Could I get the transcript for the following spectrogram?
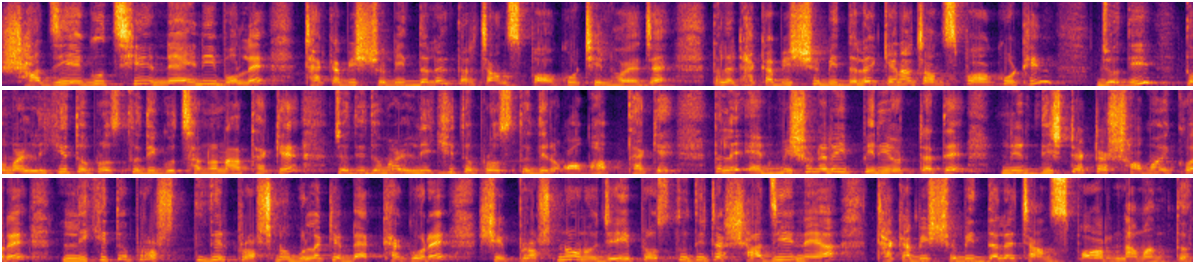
সাজিয়ে গুছিয়ে নেয়নি বলে ঢাকা বিশ্ববিদ্যালয় বিশ্ববিদ্যালয়ে তার চান্স পাওয়া কঠিন হয়ে যায়। তাহলে ঢাকা বিশ্ববিদ্যালয়ে কেন চান্স পাওয়া কঠিন? যদি তোমার লিখিত প্রস্তুতি গুছানো না থাকে, যদি তোমার লিখিত প্রস্তুতির অভাব থাকে, তাহলে অ্যাডমিশনের এই পিরিয়ডটাতে নির্দিষ্ট একটা সময় করে লিখিত প্রস্তুতির প্রশ্নগুলোকে ব্যাখ্যা করে সেই প্রশ্ন অনুযায়ী প্রস্তুতিটা সাজিয়ে নেয়া ঢাকা বিশ্ববিদ্যালয়ে চান্স পাওয়ার নামান্তর।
